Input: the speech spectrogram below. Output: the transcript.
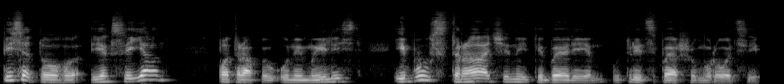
Після того, як Сиян потрапив у немилість і був страчений Тиберієм у 31-му році.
